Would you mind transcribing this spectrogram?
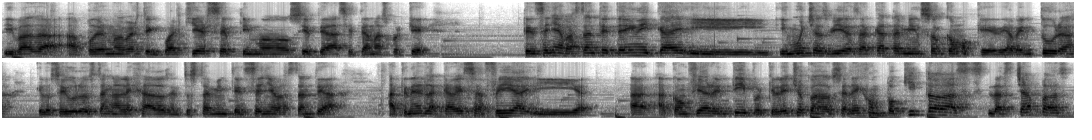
y vas a, poder moverte en cualquier séptimo 7A, 7A más, porque te enseña bastante técnica y, y muchas vías acá también son como que de aventura que los seguros están alejados, entonces también te enseña bastante a, a tener la cabeza fría y a, confiar en ti, porque el hecho cuando se aleja un poquito las, chapas,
